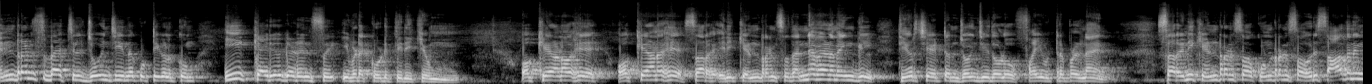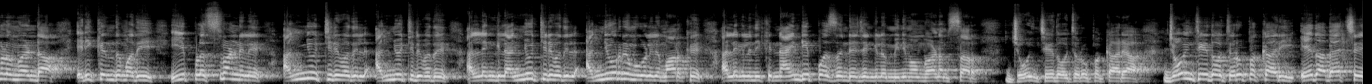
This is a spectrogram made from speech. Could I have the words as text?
എൻട്രൻസ് ബാച്ചിൽ ജോയിൻ ചെയ്യുന്ന കുട്ടികൾക്കും ഈ കരിയർ ഗൈഡൻസ് ഇവിടെ കൊടുത്തിരിക്കും. ഓക്കെ ആണോ? ഹേ ഓക്കെ ആണോ? ഹേ സാർ എനിക്ക് എൻട്രൻസ് തന്നെ വേണമെങ്കിൽ തീർച്ചയായിട്ടും ജോയിൻ ചെയ്തോളൂ. ഫൈവ് ട്രിപ്പിൾ നയൻ സാർ എനിക്ക് എൻട്രൻസോ കോൺട്രൻസോ ഒരു സാധനങ്ങളും വേണ്ട. എനിക്കെന്ത് മതി? ഈ പ്ലസ് വണ്ണിൽ അഞ്ഞൂറ്റി ഇരുപതിൽ അഞ്ഞൂറ്റി ഇരുപത് അല്ലെങ്കിൽ അഞ്ഞൂറ്റി ഇരുപതിൽ അഞ്ഞൂറിന് മുകളിൽ മാർക്ക് അല്ലെങ്കിൽ എനിക്ക് നയന്റി പെർസെന്റേജ് എങ്കിലും മിനിമം വേണം സാർ ജോയിൻ ചെയ്തോ ചെറുപ്പക്കാരാ. ജോയിൻ ചെയ്തോ ചെറുപ്പക്കാരി. ഏതാ batch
